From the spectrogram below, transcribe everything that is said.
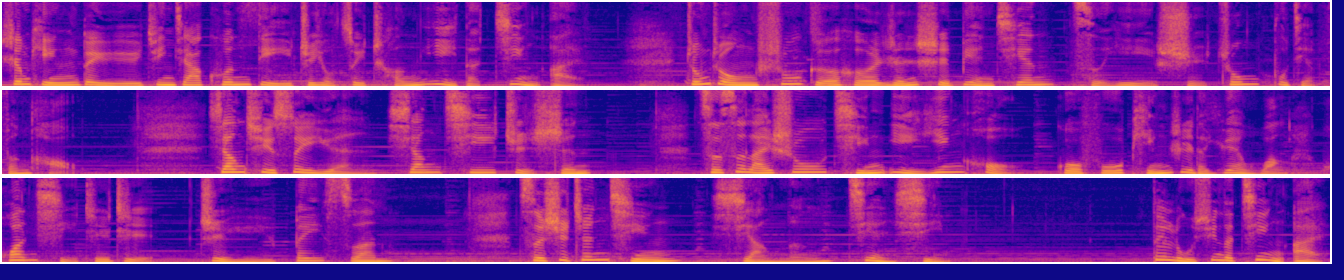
生平对于君家昆弟只有最诚意的敬爱，种种书阁和人事变迁，此意始终不减分毫。相去虽远，相期至深。此次来书，情意殷厚，果服平日的愿望，欢喜之至，至于悲酸。此事真情，想能见信。对鲁迅的敬爱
